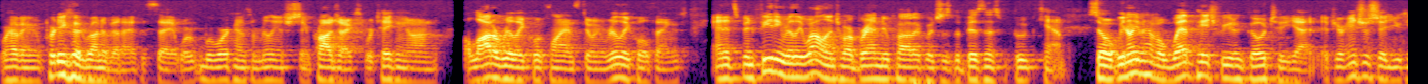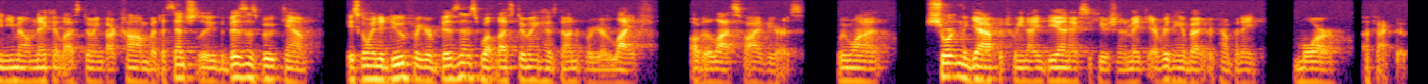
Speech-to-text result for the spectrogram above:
we're having a pretty good run of it, I have to say. We're, we're working on some really interesting projects. We're taking on a lot of really cool clients doing really cool things. And it's been feeding really well into our brand new product, which is the Business Boot Camp. So we don't even have a web page for you to go to yet. If you're interested, you can email nick at lessdoing.com. But essentially, the Business Boot Camp is going to do for your business what Less Doing has done for your life over the last five years. We want to shorten the gap between idea and execution and make everything about your company more effective.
